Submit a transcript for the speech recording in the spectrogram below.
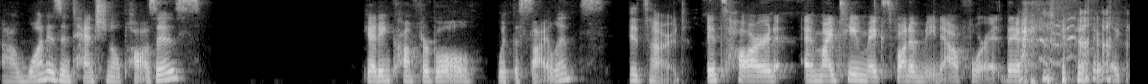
uh, one is intentional pauses, getting comfortable with the silence. It's hard. It's hard. And my team makes fun of me now for it. They, they're like,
